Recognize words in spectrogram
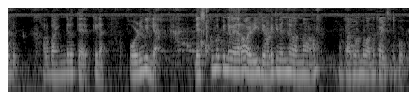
ഓടും. ആൾ ഭയങ്കര തിരക്കില്ല ഒഴിവില്ല. വിശക്കുമ്പോൾ പിന്നെ വേറെ വഴിയില്ല. ഇവിടേക്ക് തന്നെ വന്നാണോ. അപ്പം അതുകൊണ്ട് വന്ന് കഴിച്ചിട്ട് പോകും.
